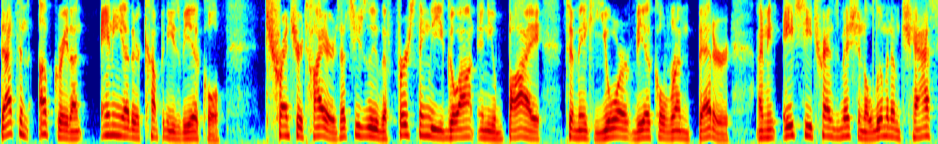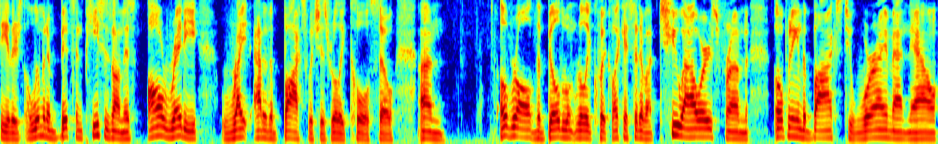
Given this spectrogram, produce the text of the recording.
that's an upgrade on any other company's vehicle trencher tires. That's usually the first thing that you go out and you buy to make your vehicle run better. I mean, HD transmission, aluminum chassis, there's aluminum bits and pieces on this already right out of the box, which is really cool. So, um, overall the build went really quick. Like i said about two hours from opening the box to where i'm at now.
